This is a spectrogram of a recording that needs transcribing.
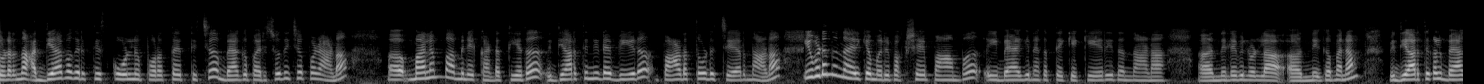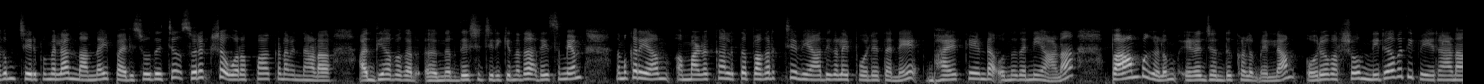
തുടർന്ന് അധ്യാപകരെത്തി സ്കൂളിന് പുറത്തെത്തിച്ച് ബാഗ് പരിശോധിച്ചപ്പോഴാണ് മലം മലമ്പാമ്പിനെ കണ്ടെത്തിയത്. വിദ്യാർത്ഥിനിയുടെ വീട് പാടത്തോട് ചേർന്നാണ്. ഇവിടെ നിന്നായിരിക്കും ഒരു പക്ഷേ പാമ്പ് ഈ ബാഗിനകത്തേക്ക് കയറിയതെന്നാണ് നിലവിലുള്ള നിഗമനം. വിദ്യാർത്ഥികൾ ബാഗും ചെരുപ്പുമെല്ലാം നന്നായി പരിശോധിച്ച് സുരക്ഷ ഉറപ്പാക്കണമെന്നാണ് അധ്യാപകർ ആ, നിർദ്ദേശിച്ചിരിക്കുന്നത് അതേസമയം നമുക്കറിയാം മഴക്കാലത്ത് പകർച്ചവ്യാധികളെ പോലെ തന്നെ ഭയക്കേണ്ട ഒന്ന് തന്നെയാണ് പാമ്പുകളും ഇഴജന്തുക്കളും എല്ലാം. ഓരോ വർഷവും നിരവധി പേരാണ്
